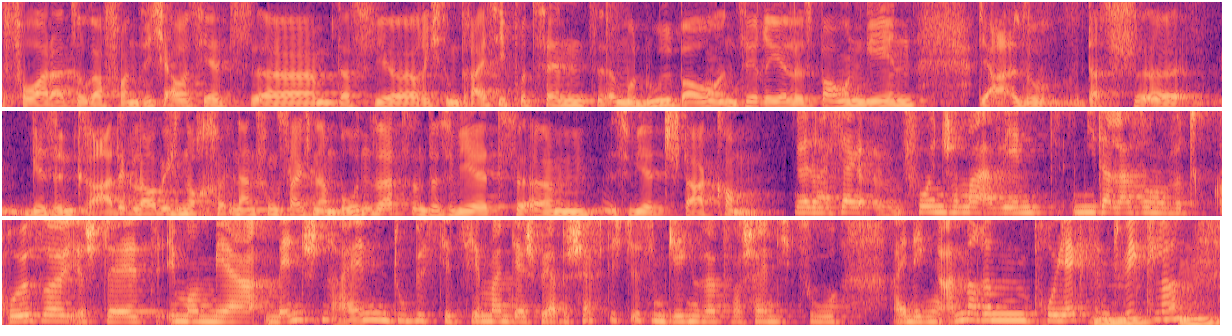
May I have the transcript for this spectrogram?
fordert sogar von sich aus jetzt, äh, dass wir Richtung 30 Prozent Modulbau und serielles Bauen gehen. Ja, also das, äh, wir sind gerade, glaube ich, noch in Anführungszeichen am Bodensatz und es wird, ähm, es wird stark kommen. Ja, du hast ja vorhin schon mal erwähnt, Niederlassung wird größer, ihr stellt immer mehr Menschen ein. Du bist jetzt jemand, der schwer beschäftigt ist, im Gegensatz wahrscheinlich zu einigen anderen Projektentwicklern. Mhm.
